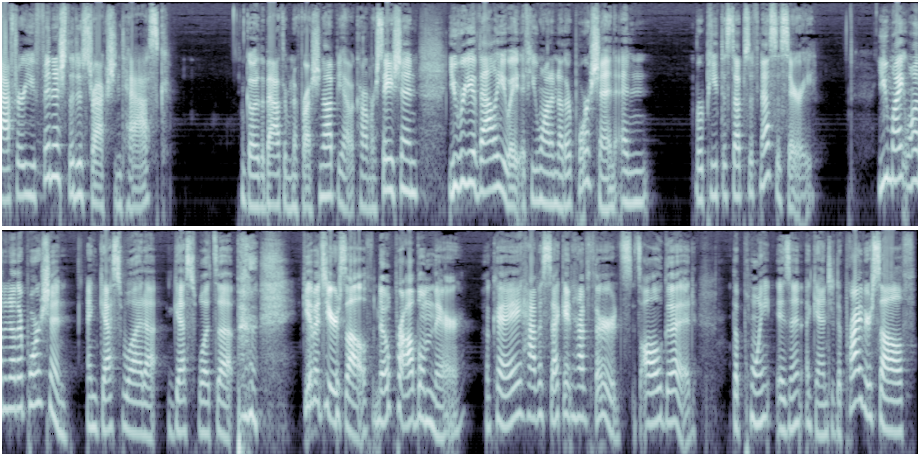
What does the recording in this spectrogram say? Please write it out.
After you finish the distraction task, go to the bathroom to freshen up, you have a conversation, you reevaluate if you want another portion and repeat the steps if necessary. You might want another portion. And guess what? Uh, guess what's up? Give it to yourself. No problem there. Okay. Have a second, have thirds. It's all good. The point isn't, again, to deprive yourself,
